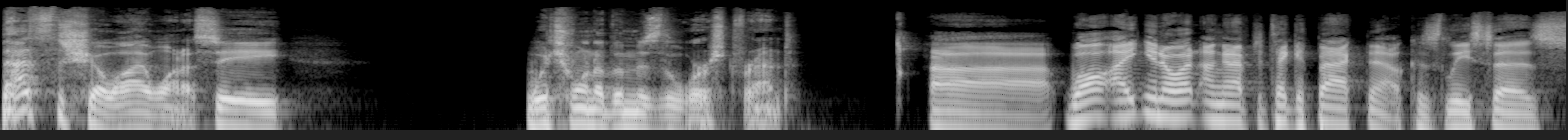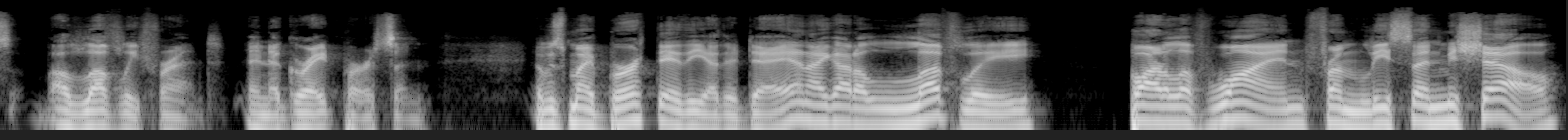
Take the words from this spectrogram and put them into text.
That's the show I want to see. Which one of them is the worst friend? Uh, well, I, you know what? I'm gonna have to take it back now because Lisa's a lovely friend and a great person. It was my birthday the other day, and I got a lovely bottle of wine from Lisa and Michelle.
